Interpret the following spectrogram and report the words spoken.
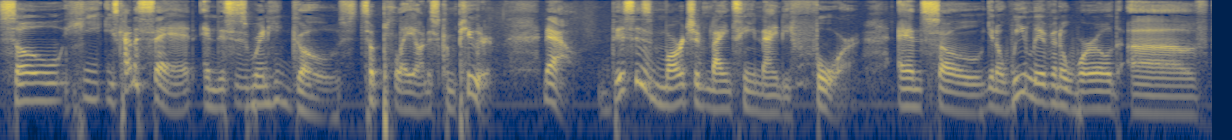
So he, he's kind of sad, and this is when he goes to play on his computer. Now, this is March of 1994. And so, you know, we live in a world of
